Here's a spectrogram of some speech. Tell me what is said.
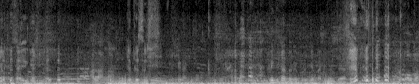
옆에 수정이 계십니다. 알라 알라. 옆에. 수녀님 계셔가지고 건전한 노래 부르겠다는 거죠. 어바.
